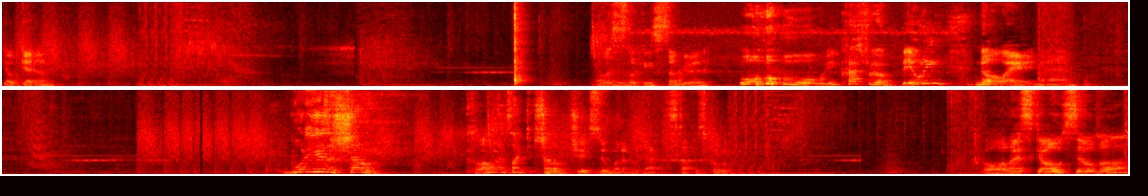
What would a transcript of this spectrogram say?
Go get him. Oh, this is looking so good. Ooh, you crashed through a building? No way, man. What is a shadow clone? It's like shadow jutsu, whatever that stuff is called. Oh, let's go, Silver.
